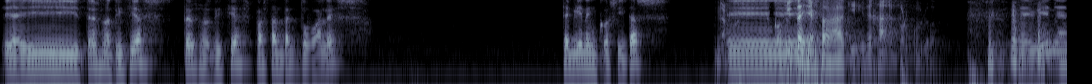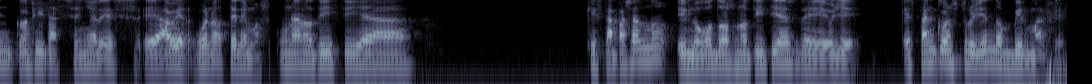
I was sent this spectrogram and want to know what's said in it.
Y ahí tres noticias, tres noticias bastante actuales. Se vienen cositas. No, Eh, cositas ya están aquí, déjala por culo. Se vienen cositas, señores. Eh, a ver, bueno, tenemos una noticia que está pasando y luego dos noticias de, oye, están construyendo un beer market.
